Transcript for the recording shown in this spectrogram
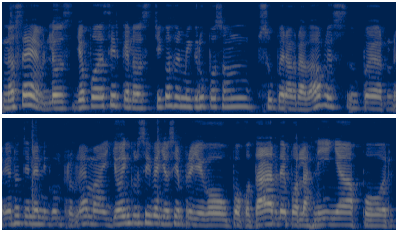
no sé, los, yo puedo decir que los chicos de mi grupo son súper agradables, super, ellos no tienen ningún problema. Yo inclusive yo siempre llego un poco tarde por las niñas, por...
